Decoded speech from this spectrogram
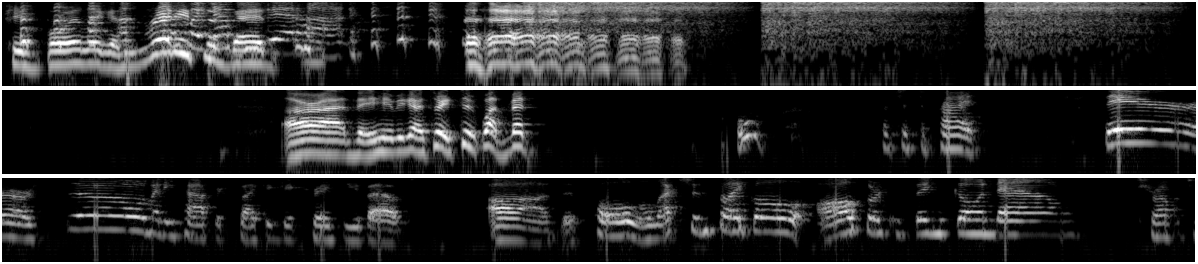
She's boiling and ready to might for not be bed. All right, V. Here we go. Three, two, one. Vent. Oh, such a surprise. There are so many topics I could get crazy about. Uh, this whole election cycle, all sorts of things going down. Trump's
